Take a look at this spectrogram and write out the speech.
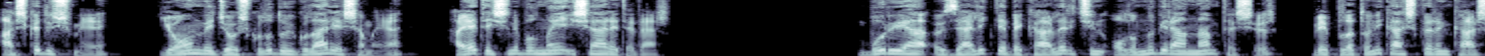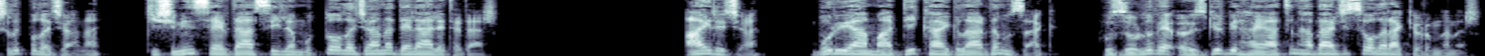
aşka düşmeye, yoğun ve coşkulu duygular yaşamaya, hayat eşini bulmaya işaret eder. Bu rüya özellikle bekarlar için olumlu bir anlam taşır ve platonik aşkların karşılık bulacağına, kişinin sevdasıyla mutlu olacağına delalet eder. Ayrıca, bu rüya maddi kaygılardan uzak, huzurlu ve özgür bir hayatın habercisi olarak yorumlanır.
